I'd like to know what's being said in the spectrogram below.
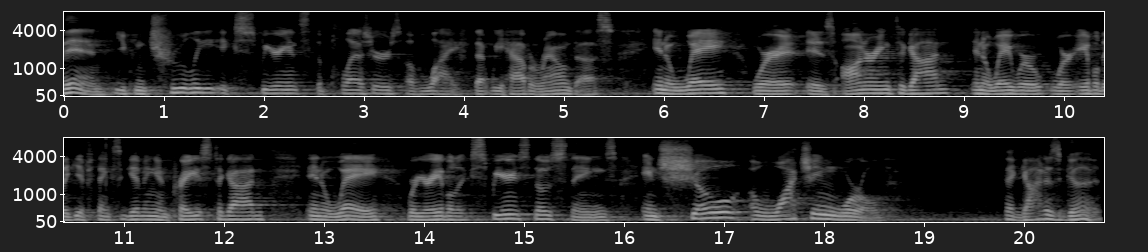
then you can truly experience the pleasures of life that we have around us in a way where it is honoring to God, in a way where we're able to give thanksgiving and praise to God, in a way where you're able to experience those things and show a watching world that God is good.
